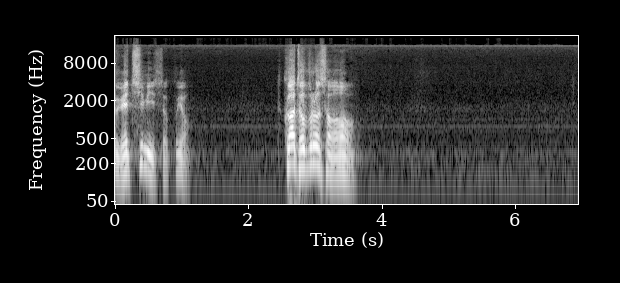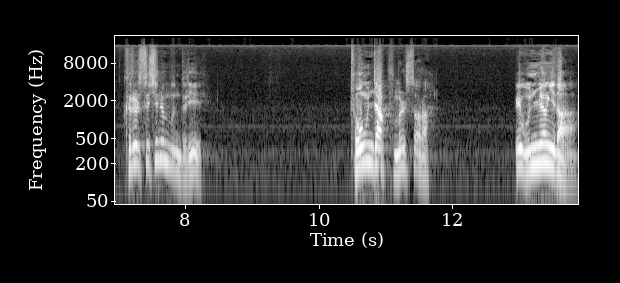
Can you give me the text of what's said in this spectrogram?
그 외침이 있었고요. 그와 더불어서 글을 쓰시는 분들이 좋은 작품을 써라. 그게 운명이다.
